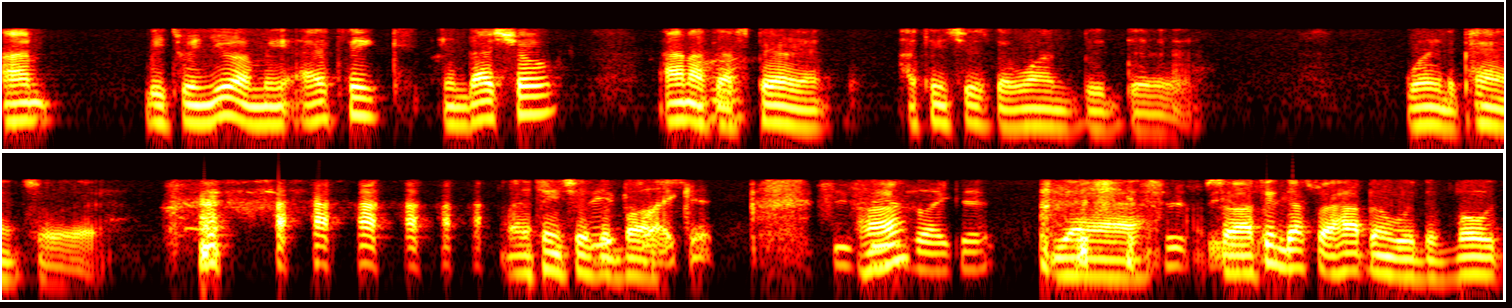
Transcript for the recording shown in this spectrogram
And between you and me, I think in that show, Anna. Uh-huh. Kasparian, I think she's the one with the wearing the pants or I think she's the Seems boss. like it. She Huh? seems like it. Yeah. So I think that's what happened with the vote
